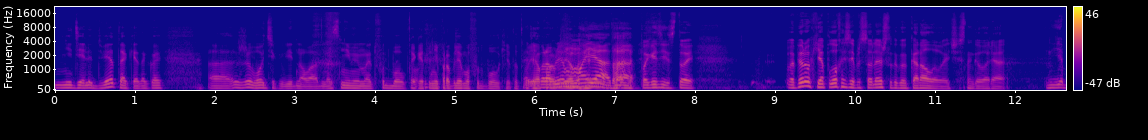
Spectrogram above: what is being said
недели две так, я такой, «А, животик видно, ладно, снимем эту футболку. Так это не проблема футболки, это твоя проблема моя, да. Погоди, стой. Во-первых, я плохо себе представляю, что такое коралловое, честно говоря. Я,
